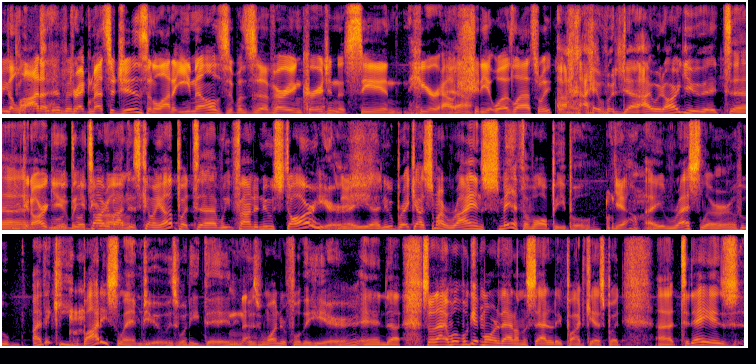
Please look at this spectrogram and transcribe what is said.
received a lot of and- direct messages and a lot of emails. It was uh, very encouraging to see and hear how Yeah. shitty it was last week. I would uh, I would argue that uh, You can argue, We'll, but we'll talk about this coming up. But uh, we found a new star here, a, a new breakout star, Ryan Smith of all people, yeah. a wrestler who I think he body slammed you is what he did. It was wonderful to hear, and uh, so that we'll, we'll get more of that on the Saturday podcast. But uh, today is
